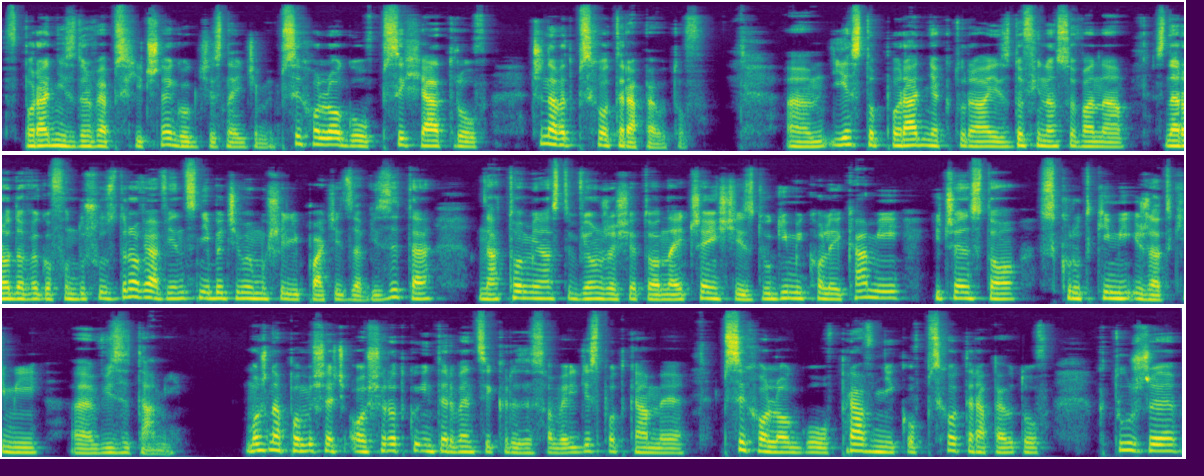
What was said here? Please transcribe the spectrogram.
w poradni zdrowia psychicznego, gdzie znajdziemy psychologów, psychiatrów czy nawet psychoterapeutów. Jest to poradnia, która jest dofinansowana z Narodowego Funduszu Zdrowia, więc nie będziemy musieli płacić za wizytę, natomiast wiąże się to najczęściej z długimi kolejkami i często z krótkimi i rzadkimi e, wizytami. Można pomyśleć o ośrodku interwencji kryzysowej, gdzie spotkamy psychologów, prawników, psychoterapeutów, którzy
